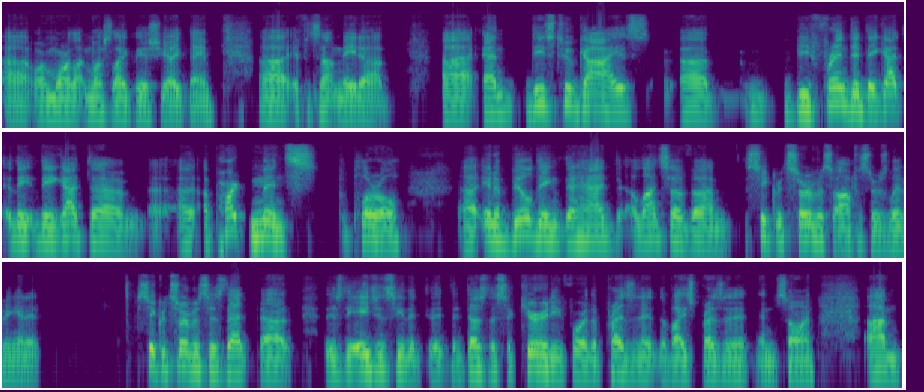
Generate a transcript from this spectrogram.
uh, or more li- most likely a Shiite name, uh, if it's not made up. And these two guys befriended. They got they they got um, apartments plural. Uh, in a building that had lots of um, Secret Service officers living in it. Secret Service is that uh, is the agency that, that, that does the security for the president, the vice president, and so on. Um,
